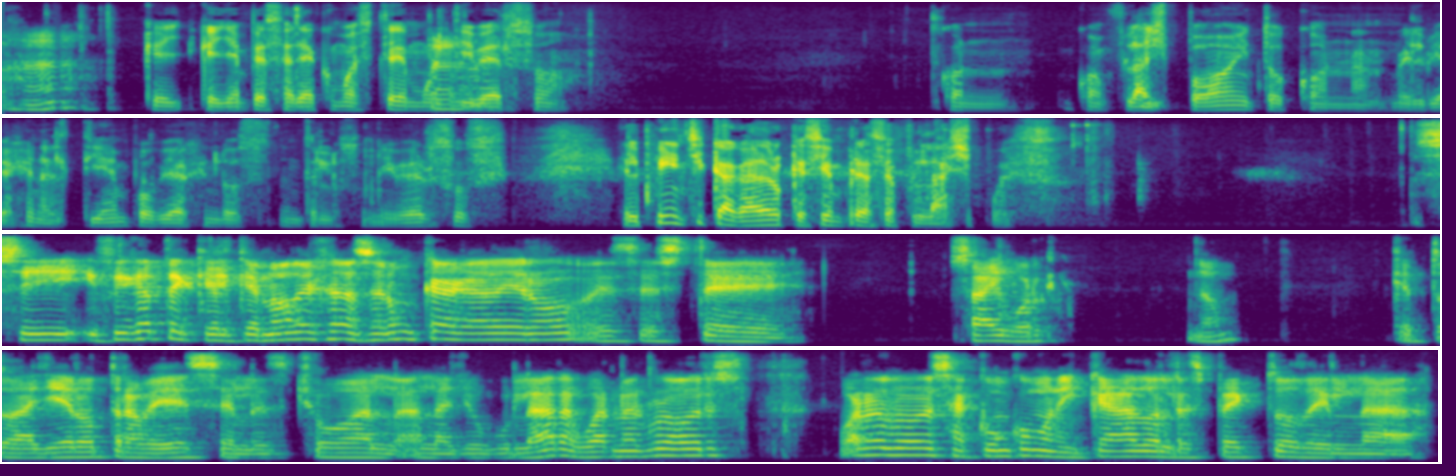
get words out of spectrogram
Que, ya empezaría como este multiverso con, con, Flashpoint o con el viaje en el tiempo, viaje los, entre los universos. El pinche cagadero que siempre hace Flash, pues. Sí, y fíjate que el que no deja de ser un cagadero es este Cyborg. ¿No? Que ayer otra vez se les echó a la, yugular a Warner Brothers. Warner Brothers sacó un comunicado al respecto de la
